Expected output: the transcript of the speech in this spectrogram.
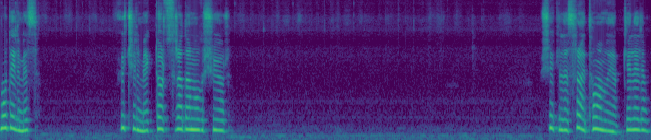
Modelimiz 3 ilmek 4 sıradan oluşuyor. Bu şekilde sırayı tamamlayıp gelelim.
